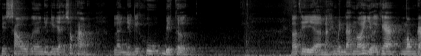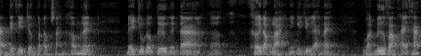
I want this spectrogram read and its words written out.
phía sau những cái dãy shop house là những cái khu biệt thự. Đó thì à, nãy mình đang nói dở dang mong rằng cái thị trường bất động sản âm lên để chủ đầu tư người ta uh, khởi động lại những cái dự án này và đưa vào khai thác.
